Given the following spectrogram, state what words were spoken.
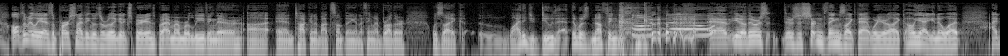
ultimately, as a person, I think it was a really good experience. But I remember leaving there uh, and talking about something, and I think my brother was like, "Uh, "Why did you do that? There was nothing good." and you know, there was there's just certain things like that where you're like, "Oh yeah, you know what? I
